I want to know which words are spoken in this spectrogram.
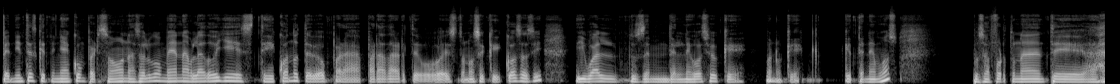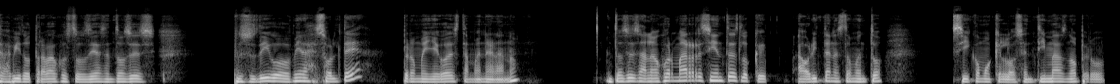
pendientes que tenía con personas, algo me han hablado, oye, este, ¿cuándo te veo para, para darte o esto, no sé qué cosas así? Igual, pues del negocio que, bueno, que, que tenemos pues afortunadamente ha habido trabajo estos días, entonces, pues digo, mira, solté, pero me llegó de esta manera, ¿no? Entonces, a lo mejor más reciente es lo que ahorita en este momento sí como que lo sentí más, ¿no? Pero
